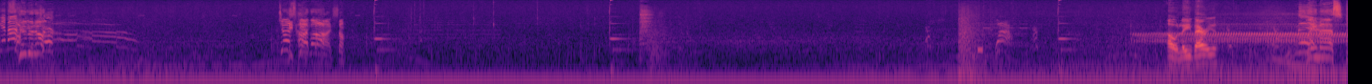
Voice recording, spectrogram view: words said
Give up! Give it up. Just He's give hiding up! behind something. Oh, leave area? Lame ass. A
